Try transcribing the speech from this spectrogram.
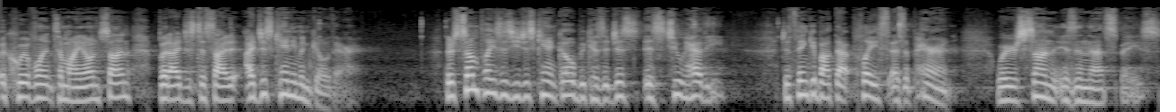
equivalent to my own son, but I just decided I just can't even go there. There's some places you just can't go because it just is too heavy to think about that place as a parent where your son is in that space.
